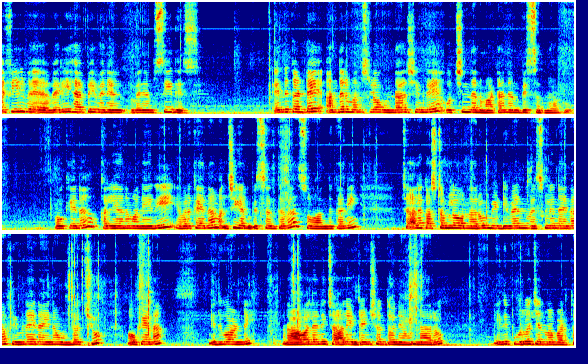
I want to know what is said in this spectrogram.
I feel very happy when when I'm see this ఎందుకంటే అందరి మనసులో ఉండాల్సిందే వచ్చిందనమాట అని అనిపిస్తుంది నాకు. ఓకేనా? కళ్యాణం అనేది ఎవరికైనా మంచిగా అనిపిస్తుంది కదా? సో అందుకని చాలా కష్టంలో ఉన్నారు. మీ డివైన్ మెస్కులిన్ అయినా ఫిమినైన్ అయినా ఉండొచ్చు. ఓకేనా? ఇదిగో అండి రావాలని చాలా ఇంటెన్షన్తోనే ఉన్నారు. ఇది పూర్వజన్మ భర్త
